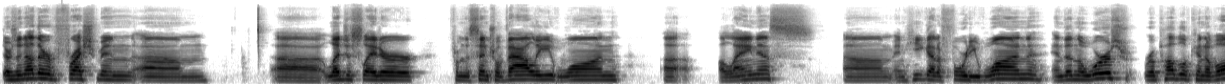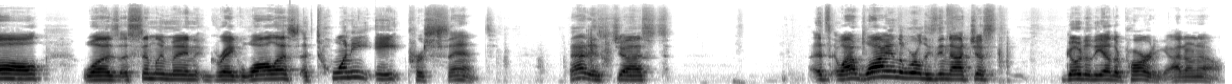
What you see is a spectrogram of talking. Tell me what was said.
There's another freshman um, uh, legislator from the Central Valley, Juan uh, Alanis um, and he got a 41. And then the worst Republican of all was Assemblyman Greg Wallis, a 28%. That is just. It's why, why in the world does he not just go to the other party? I don't know.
